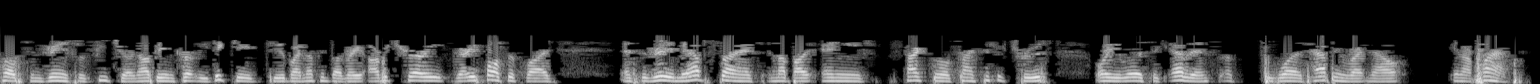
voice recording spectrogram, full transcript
hopes and dreams for the future are now being currently dictated to by nothing but very arbitrary, very falsified, and severely made up science and not by any factual scientific truth or any realistic evidence of, to what is happening right now in our planet.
